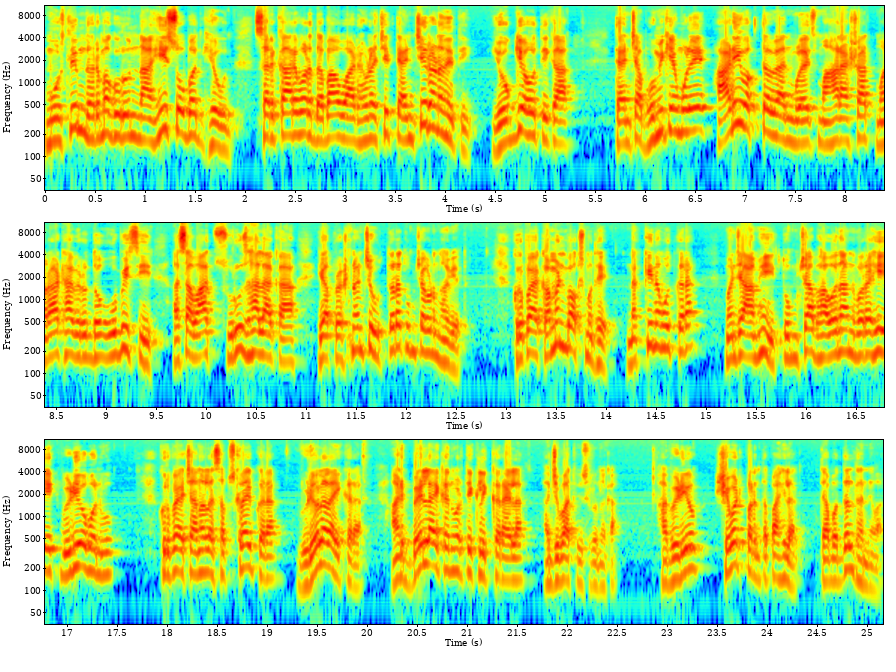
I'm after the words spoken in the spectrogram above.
मुस्लिम धर्मगुरूंनाही सोबत घेऊन सरकारवर दबाव वाढवण्याची त्यांची रणनीती योग्य होती का? त्यांच्या भूमिकेमुळे आणि वक्तव्यांमुळेच महाराष्ट्रात मराठा विरुद्ध ओबीसी असा वाद सुरू झाला का? या प्रश्नांची उत्तरं तुमच्याकडून हवी आहेत कृपया कमेंट बॉक्समध्ये नक्की नमूद करा. म्हणजे आम्ही तुमच्या भावनांवरही एक व्हिडिओ बनवू. कृपया चॅनलला सबस्क्राईब करा व्हिडिओला लाईक करा आणि बेल आयकनवरती क्लिक करायला अजिबात विसरू नका. हा व्हिडिओ शेवटपर्यंत पाहिलात त्याबद्दल धन्यवाद.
